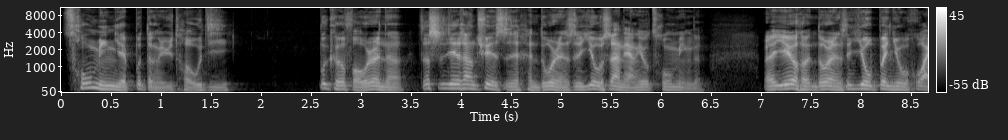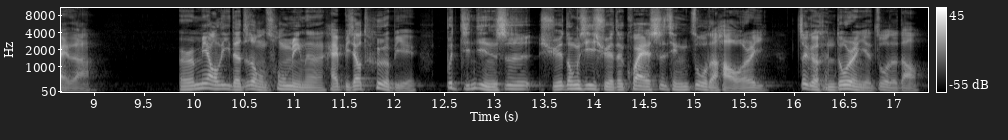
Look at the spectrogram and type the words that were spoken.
聪明也不等于投机。不可否认呢，这世界上确实很多人是又善良又聪明的，而也有很多人是又笨又坏的啊。而妙丽的这种聪明呢，还比较特别，不仅仅是学东西学得快、事情做得好而已，这个很多人也做得到。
